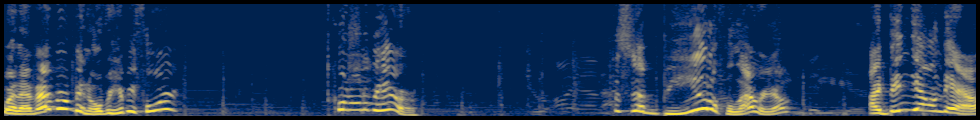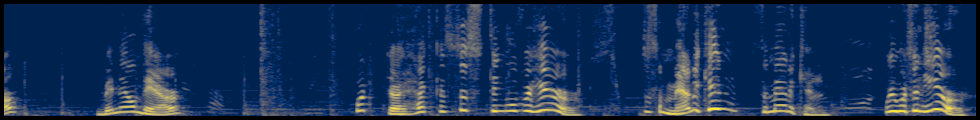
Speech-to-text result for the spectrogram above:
Wait, I've ever been over here before? What's going on over here? This is a beautiful area. I've been down there. Been down there. What the heck is this thing over here? Is this a mannequin? It's a mannequin. Wait, what's in here?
